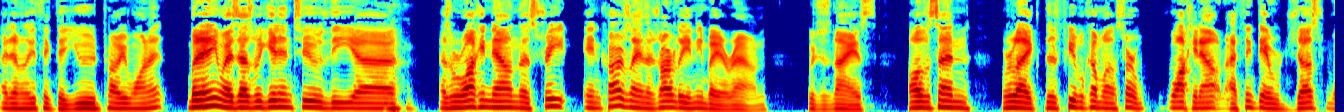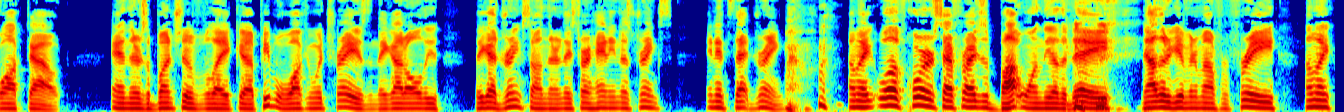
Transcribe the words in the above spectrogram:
I definitely think that you'd probably want it. But anyways, as we get into the uh, as we're walking down the street in Cars Land, there's hardly anybody around, which is nice. All of a sudden, we're like, there's people come coming, start walking out. I think they were just walked out, and there's a bunch of like uh, people walking with trays, and they got all these, they got drinks on there, and they start handing us drinks, and it's that drink. I'm like, well, of course. After I just bought one the other day, now they're giving them out for free. I'm like,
